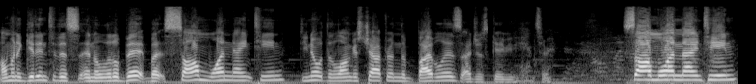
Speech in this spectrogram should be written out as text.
I'm going to get into this in a little bit, but Psalm 119, do you know what the longest chapter in the Bible is? I just gave you the answer. Psalm 119.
